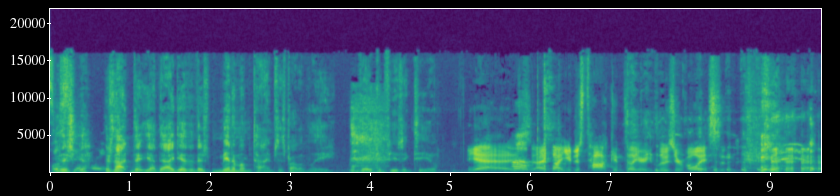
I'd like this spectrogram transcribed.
Well, there's, yeah, consistently. there's not. Yeah, the idea that there's minimum times is probably very confusing to you. Yeah, Um. I thought you just talk until you lose your voice.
